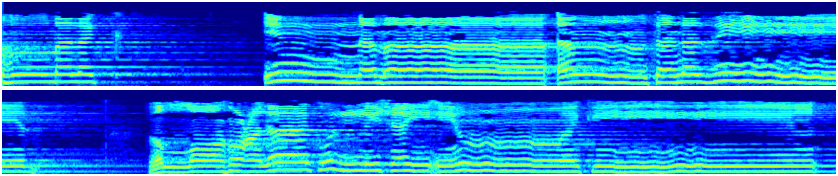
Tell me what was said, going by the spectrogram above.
معه ملك. إنما أنت نذير. والله على كل شيء وكيل.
